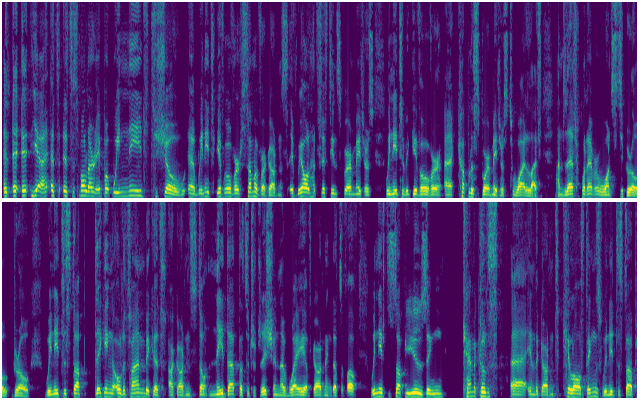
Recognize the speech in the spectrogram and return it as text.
It, it, it, yeah, it's it's a small area, but we need to show. Uh, we need to give over some of our gardens. If we all had 15 square meters, we need to give over a couple of square meters to wildlife and let whatever wants to grow grow. We need to stop digging all the time because our gardens don't need that. That's a tradition, a way of gardening that's evolved. We need to stop using chemicals uh, in the garden to kill off things. We need to stop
